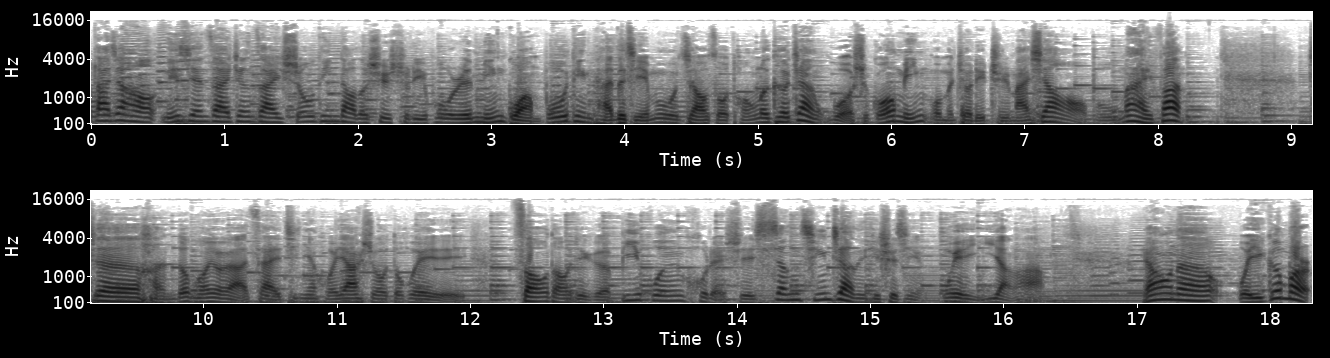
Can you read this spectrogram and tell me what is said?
大家好，您现在正在收听到的是十里铺人民广播电台的节目，叫做《同乐客栈》，我是光明，我们这里只卖笑不卖饭。这很多朋友呀，在今年回家的时候都会遭到这个逼婚或者是相亲这样的一些事情，我也一样啊。然后呢，我一哥们儿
